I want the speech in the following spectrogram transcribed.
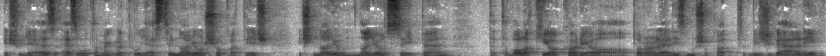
és ugye ez, ez volt a meglepő, hogy ezt hogy nagyon sokat és, és nagyon, nagyon szépen, tehát ha valaki akarja a paralelizmusokat vizsgálni,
